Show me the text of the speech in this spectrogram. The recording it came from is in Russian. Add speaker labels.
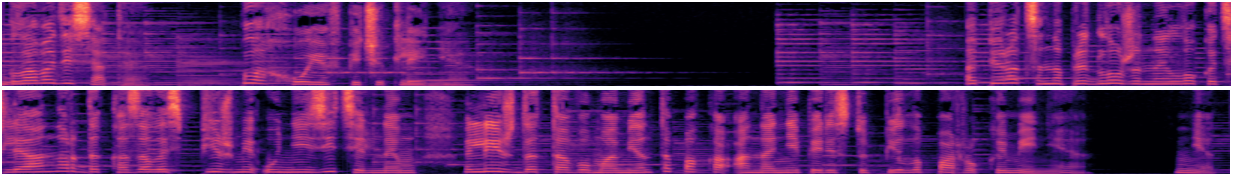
Speaker 1: Глава 10. Плохое впечатление. Опираться на предложенный локоть Леонардо казалось пижме унизительным лишь до того момента, пока она не переступила порог имения. Нет,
